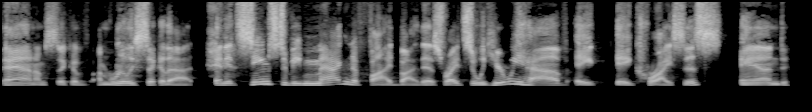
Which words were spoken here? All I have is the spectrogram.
Man, I'm sick of, I'm really sick of that. And it seems to be magnified by this, right? So here we have a, a crisis and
